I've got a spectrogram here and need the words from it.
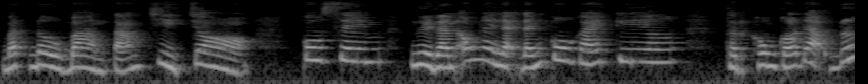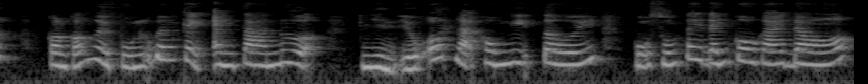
bắt đầu bàn tán chỉ trỏ. Cô xem, người đàn ông này lại đánh cô gái kia. Thật không có đạo đức, còn có người phụ nữ bên cạnh anh ta nữa. Nhìn yếu ớt lại không nghĩ tới, cũng xuống tay đánh cô gái đó.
